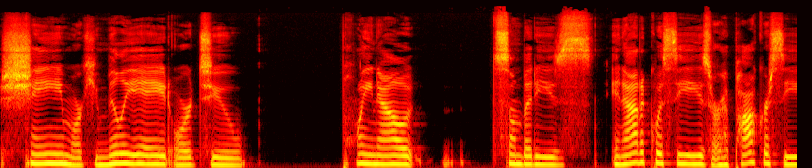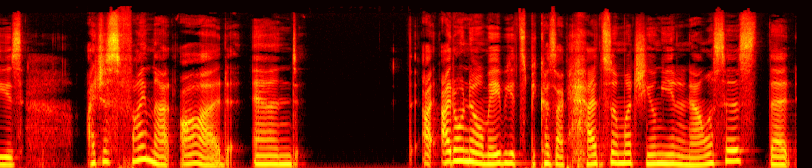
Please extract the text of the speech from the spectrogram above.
shame or humiliate or to point out somebody's inadequacies or hypocrisies I just find that odd. And I, I don't know, maybe it's because I've had so much Jungian analysis that,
